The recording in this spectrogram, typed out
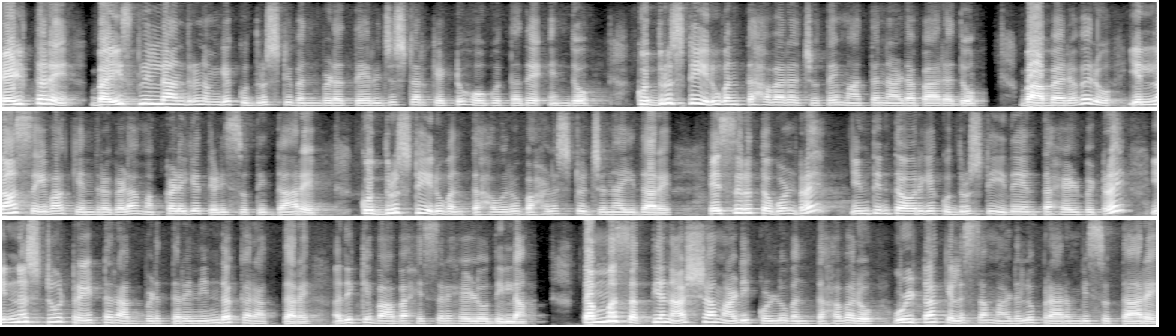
ಹೇಳ್ತಾರೆ ಬಯಸ್ಲಿಲ್ಲ ಅಂದ್ರೂ ನಮ್ಗೆ ಕುದೃಷ್ಟಿ ಬಂದ್ಬಿಡತ್ತೆ ರಿಜಿಸ್ಟರ್ ಕೆಟ್ಟು ಹೋಗುತ್ತದೆ ಎಂದು. ಕುದೃಷ್ಟಿ ಇರುವಂತಹವರ ಜೊತೆ ಮಾತನಾಡಬಾರದು. ಬಾಬಾರವರು ಎಲ್ಲ ಸೇವಾ ಕೇಂದ್ರಗಳ ಮಕ್ಕಳಿಗೆ ತಿಳಿಸುತ್ತಿದ್ದಾರೆ. ಕುದೃಷ್ಟಿ ಇರುವಂತಹವರು ಬಹಳಷ್ಟು ಜನ ಇದ್ದಾರೆ. ಹೆಸರು ತಗೊಂಡ್ರೆ ಇಂತಿಂಥವರಿಗೆ ಕುದೃಷ್ಟಿ ಇದೆ ಅಂತ ಹೇಳ್ಬಿಟ್ರೆ ಇನ್ನಷ್ಟು ಟ್ರೇಟರ್ ಆಗ್ಬಿಡ್ತಾರೆ, ನಿಂದಕರಾಗ್ತಾರೆ. ಅದಕ್ಕೆ ಬಾಬಾ ಹೆಸರು ಹೇಳೋದಿಲ್ಲ. ತಮ್ಮ ಸತ್ಯನಾಶ ಮಾಡಿಕೊಳ್ಳುವಂತಹವರು ಉಲ್ಟಾ ಕೆಲಸ ಮಾಡಲು ಪ್ರಾರಂಭಿಸುತ್ತಾರೆ.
